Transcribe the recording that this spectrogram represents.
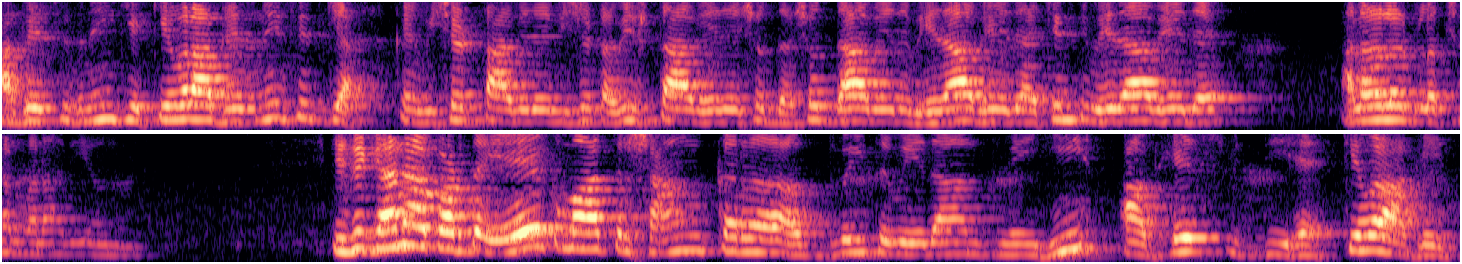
अभेद सिद्ध नहीं किया, केवल अभेद नहीं सिद्ध किया। कहीं विशिष्टा भेद विशिष्ट अविष्टा भेद शुद्ध अशुद्धा भेद भेदा भेद अचिंत भेदा भेद है। अलग अलग लक्षण बना दिया उन्होंने। इसे कहना पड़ता है, एकमात्र शंकर अद्वैत वेदांत में ही अभेद सिद्धि है, केवल अभेद।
